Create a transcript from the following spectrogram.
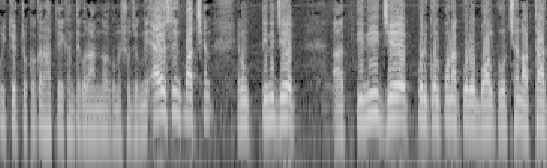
উইকেট রক্ষকের হাতে এখান থেকে রান নেওয়ার কোনো সুযোগ নেই। অ্যাওয়ে সুইং পাচ্ছেন এবং তিনি যে তিনি যে পরিকল্পনা করে বল করছেন অর্থাৎ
